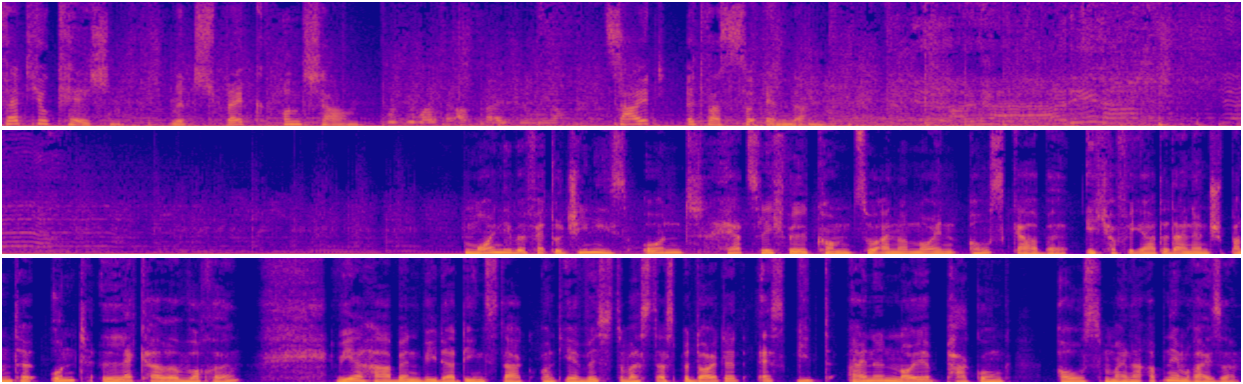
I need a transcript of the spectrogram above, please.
Feducation mit Speck und Charme. Zeit, etwas zu ändern. Moin, liebe Fettuccinis und herzlich willkommen zu einer neuen Ausgabe. Ich hoffe, ihr hattet eine entspannte und leckere Woche. Wir haben wieder Dienstag und ihr wisst, was das bedeutet. Es gibt eine neue Packung aus meiner Abnehmreise.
